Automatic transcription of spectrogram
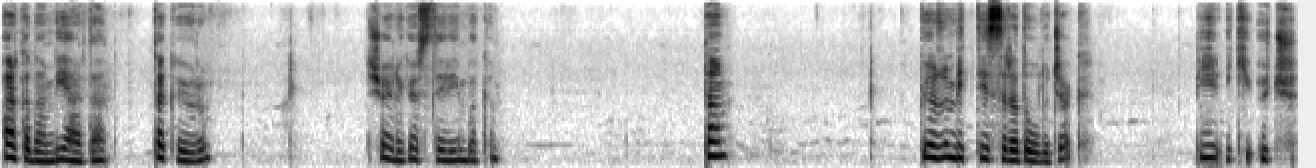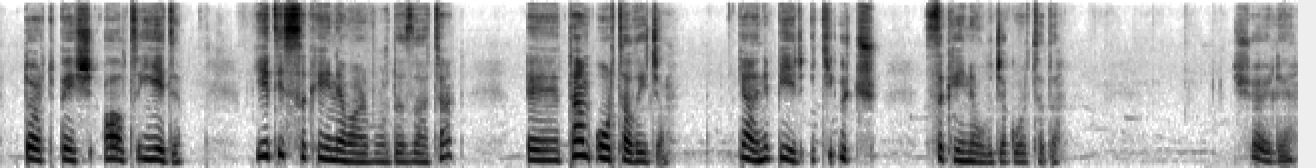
arkadan bir yerden takıyorum. Şöyle göstereyim bakın. Tam gözün bittiği sırada olacak. 1 2 3 4, 5, 6, 7. 7 sık iğne var burada zaten. Ee, tam ortalayacağım. Yani 1, 2, 3 sık iğne olacak ortada. Şöyle.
